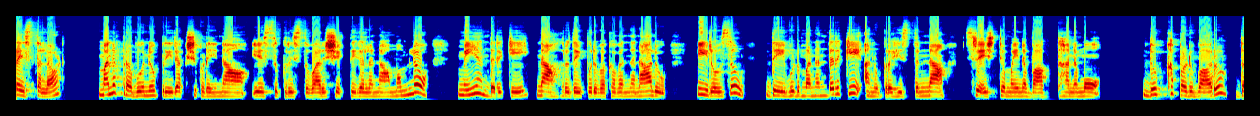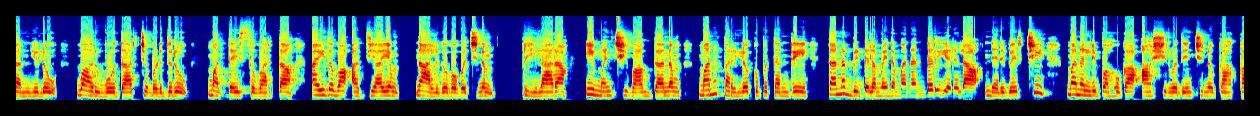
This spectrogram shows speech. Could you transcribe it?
క్రైస్తలాడ్ మన ప్రభువును ప్రియరక్షకుడైన యేసుక్రీస్తు వారి శక్తిగల నామంలో మీ అందరికీ నా హృదయపూర్వక వందనాలు. ఈ రోజు దేవుడు మనందరికీ అనుగ్రహిస్తున్న శ్రేష్టమైన వాగ్దానము. దుఃఖపడువారు ధన్యులు వారు ఓదార్చబడుదురు. మత్తైసు వార్త ఐదవ అధ్యాయం నాలుగవ వచనం. ప్రియులారా ఈ మంచి వాగ్దానం మన పరలోకపు తండ్రి తన బిడ్డలమైన మనందరి ఎడల నెరవేర్చి మనల్ని బహుగా ఆశీర్వదించును గాక.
